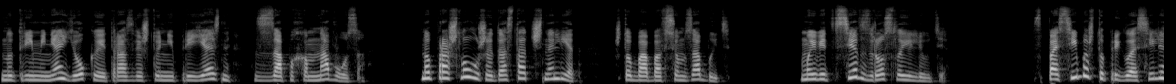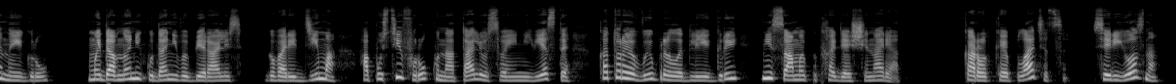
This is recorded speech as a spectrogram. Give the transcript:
Внутри меня ёкает разве что неприязнь с запахом навоза. Но прошло уже достаточно лет, чтобы обо всем забыть. Мы ведь все взрослые люди. «Спасибо, что пригласили на игру. Мы давно никуда не выбирались», — говорит Дима, опустив руку на талию своей невесты, которая выбрала для игры не самый подходящий наряд. «Короткое платьице? Серьезно?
